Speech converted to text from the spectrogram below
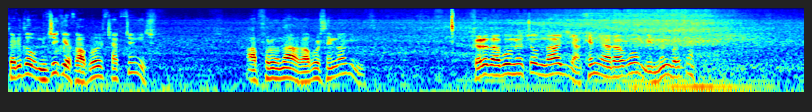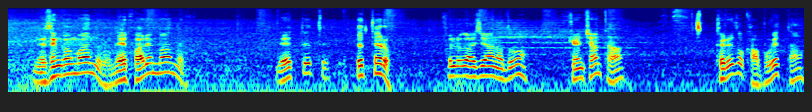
그래도 움직여 가볼 작정이죠. 앞으로 나아가 볼 생각입니다. 그러다 보면 좀 나아지지 않겠냐라고 믿는 거죠. 내 생각만으로, 내 바램만으로, 내 뜻, 뜻대로 흘러가지 않아도 괜찮다. 그래도 가보겠다.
